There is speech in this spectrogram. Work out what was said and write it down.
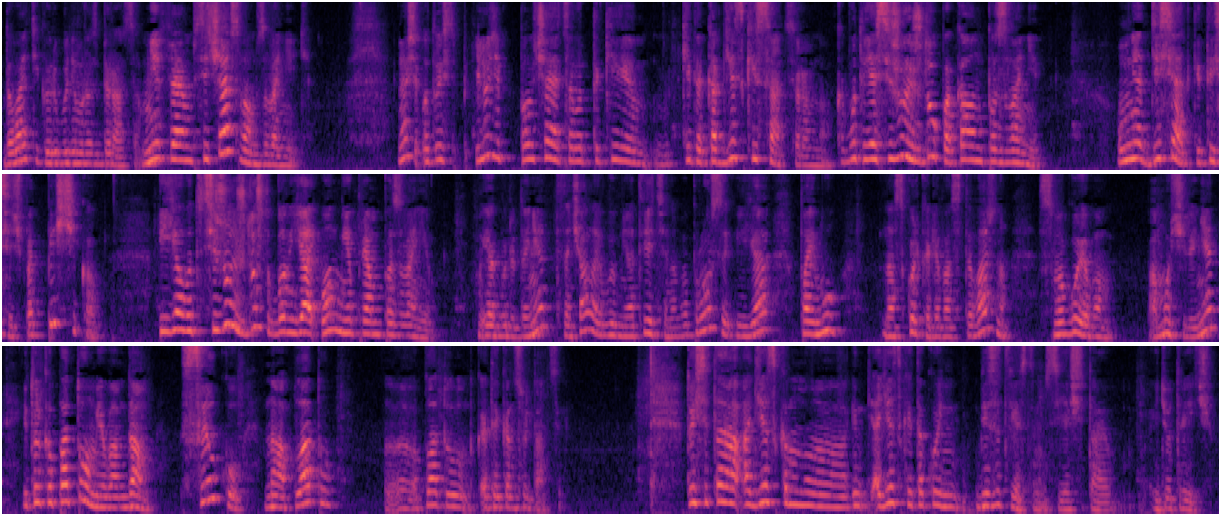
Давайте, говорю, будем разбираться. Мне прямо сейчас вам звонить? Знаешь, вот, то есть люди, получаются вот такие, какие-то, как детский сад все равно. Как будто я сижу и жду, пока он позвонит. У меня десятки тысяч подписчиков, и я вот сижу и жду, чтобы он, я, он мне прям позвонил. Я говорю, да нет, сначала вы мне ответьте на вопросы, и я пойму, насколько для вас это важно, смогу я вам помочь или нет, и только потом я вам дам ссылку на оплату оплату этой консультации. То есть это о, детском, э, о детской такой безответственности, я считаю, идет речь.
